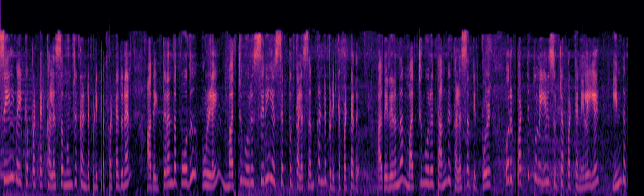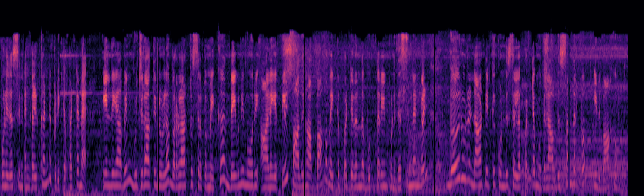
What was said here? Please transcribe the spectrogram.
சீல் வைக்கப்பட்ட கலசம் ஒன்று கண்டுபிடிக்கப்பட்டதுடன் அதை திறந்தபோது உள்ளே மற்றும் ஒரு சிறிய செப்பு கலசம் கண்டுபிடிக்கப்பட்டது. அதிலிருந்த மற்றும் ஒரு தங்க கலசத்திற்குள் ஒரு பட்டு துணியில் சுற்றப்பட்ட நிலையில் இந்த புனித சின்னங்கள் கண்டுபிடிக்கப்பட்டன. இந்தியாவின் குஜராத்தில் உள்ள வரலாற்று சிறப்புமிக்க தேவனிமோரி ஆலயத்தில் பாதுகாப்பாக வைக்கப்பட்டிருந்த புத்தரின் புனித சின்னங்கள் வேறொரு நாட்டிற்கு கொண்டு செல்லப்பட்ட முதலாவது சந்தர்ப்பம் இதுவாகும்.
